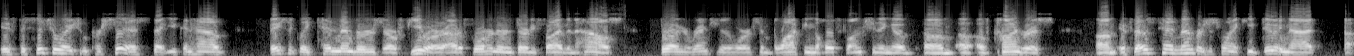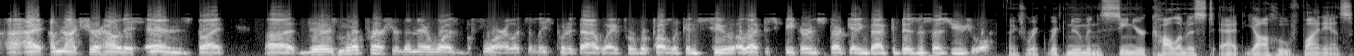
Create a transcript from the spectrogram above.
if the situation persists that you can have basically 10 members or fewer out of 435 in the House throwing a wrench into the works and blocking the whole functioning of um, of Congress. Um, if those ten members just want to keep doing that, I, am not sure how this ends, but uh, there's more pressure than there was before. Let's at least put it that way for Republicans to elect a speaker and start getting back to business as usual. Thanks, Rick. Rick Newman, senior columnist at Yahoo Finance.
